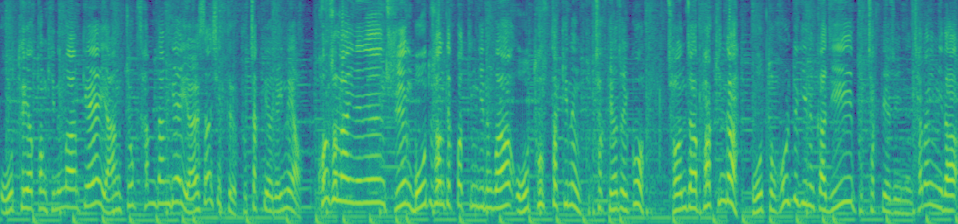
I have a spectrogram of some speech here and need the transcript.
오토 에어컨 기능과 함께 양쪽 3단계 열선 시트 부착되어져 있네요. 콘솔 라인에는 주행 모드 선택 버튼 기능과 오토 스타트 기능 부착되어져 있고 전자 파킹과 오토 홀드 기능까지 부착되어져 있는 차량입니다.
